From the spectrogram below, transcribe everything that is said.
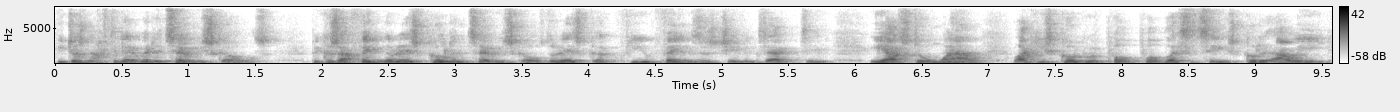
he doesn't have to get rid of Tony Scholes. Because I think there is good in Tony Scholes. There is a few things as chief executive he has done well. Like he's good with publicity. He's good at how he,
